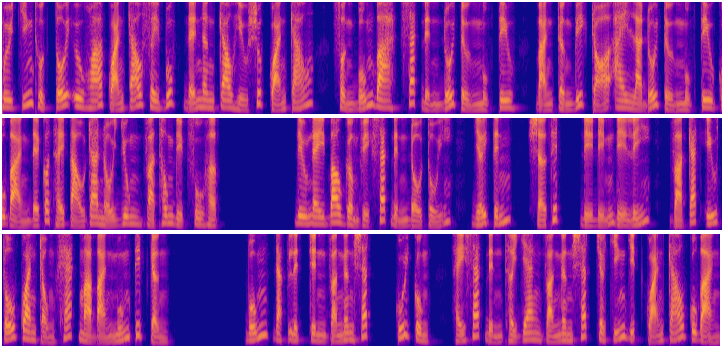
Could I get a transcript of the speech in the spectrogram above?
10 chiến thuật tối ưu hóa quảng cáo Facebook để nâng cao hiệu suất quảng cáo. Phần 43, xác định đối tượng mục tiêu. Bạn cần biết rõ ai là đối tượng mục tiêu của bạn để có thể tạo ra nội dung và thông điệp phù hợp. Điều này bao gồm việc xác định độ tuổi, giới tính, sở thích, địa điểm địa lý và các yếu tố quan trọng khác mà bạn muốn tiếp cận. 4. Đặt lịch trình và ngân sách. Cuối cùng, hãy xác định thời gian và ngân sách cho chiến dịch quảng cáo của bạn.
